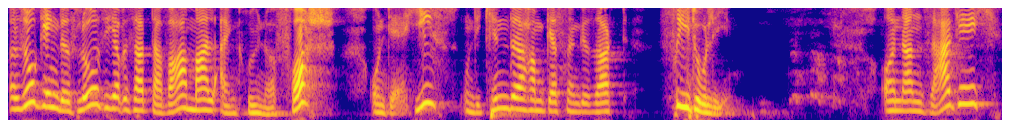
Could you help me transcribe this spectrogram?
Und so ging das los. Ich habe gesagt, da war mal ein grüner Frosch und der hieß und die Kinder haben gestern gesagt Fridolin. Und dann sage ich,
